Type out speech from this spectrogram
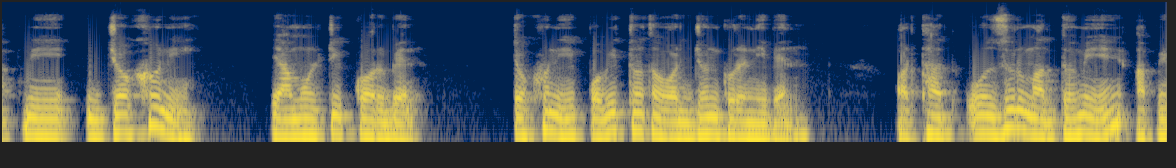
আপনি যখনই এই আমলটি করবেন, তখনই পবিত্রতা অর্জন করে নেবেন। অর্থাৎ অজুর মাধ্যমে আপনি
